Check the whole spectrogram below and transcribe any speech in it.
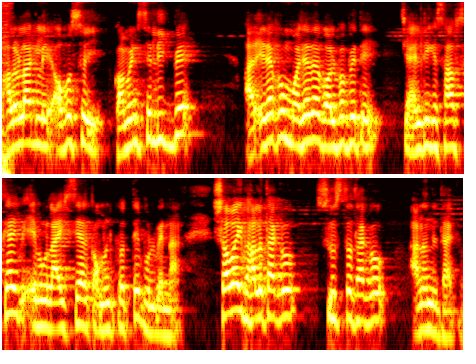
ভালো লাগলে অবশ্যই কমেন্টসে লিখবে। আর এরকম মজাদার গল্প পেতে চ্যানেলটিকে সাবস্ক্রাইব এবং লাইক শেয়ার কমেন্ট করতে ভুলবেন না। সবাই ভালো থাকো, সুস্থ থাকো, আনন্দে থাকো।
